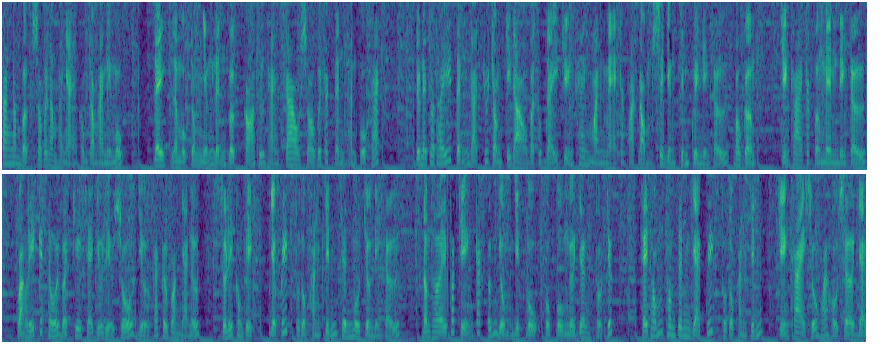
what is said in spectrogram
tăng 5 bậc so với năm 2021. Đây là một trong những lĩnh vực có thứ hạng cao so với các tỉnh thành phố khác. Điều này cho thấy tỉnh đã chú trọng chỉ đạo và thúc đẩy triển khai mạnh mẽ các hoạt động xây dựng chính quyền điện tử, bao gồm triển khai các phần mềm điện tử, quản lý kết nối và chia sẻ dữ liệu số giữa các cơ quan nhà nước, xử lý công việc, giải quyết thủ tục hành chính trên môi trường điện tử, đồng thời phát triển các ứng dụng dịch vụ phục vụ người dân tổ chức, hệ thống thông tin giải quyết thủ tục hành chính, triển khai số hóa hồ sơ giải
